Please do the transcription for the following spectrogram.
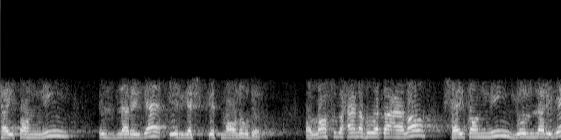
shaytonning izlariga ergashib ketmoqlikdir alloh subhanahu va taolo shaytonning yo'llariga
